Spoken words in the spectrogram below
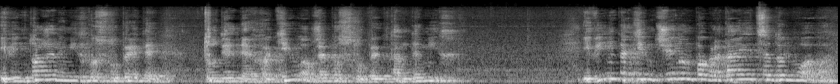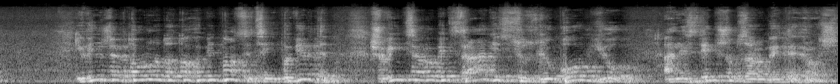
І він теж не міг поступити туди, де хотів, а вже поступив там, де міг. І він таким чином повертається до Львова. І він жертовно до того відноситься. І повірте, що він це робить з радістю, з любов'ю, а не з тим, щоб заробити гроші.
